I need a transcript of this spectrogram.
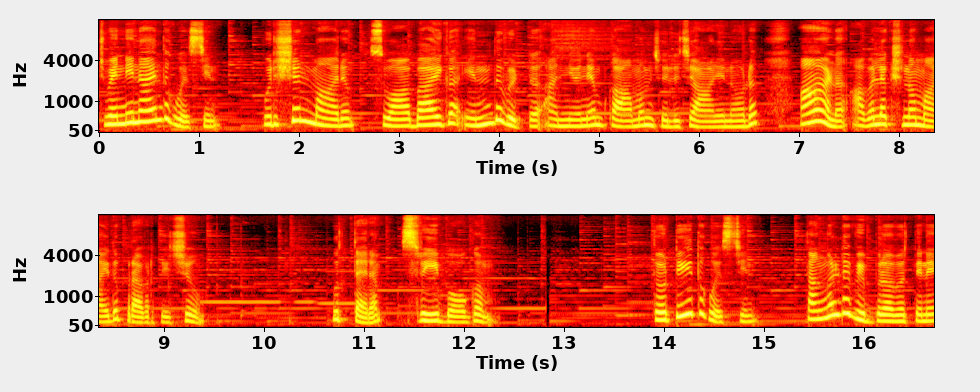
ട്വന്റി നയൻത് ക്വസ്റ്റ്യൻ പുരുഷന്മാരും സ്വാഭാവിക എന്ത് വിട്ട് അന്യോന്യം കാമം ചൊല്ലിച്ച ആണിനോട് ആണ് അവലക്ഷണമായത് പ്രവർത്തിച്ചു? ഉത്തരം ശ്രീഭോഗം തൊട്ടീത്ത് ക്വസ്റ്റ്യൻ തങ്ങളുടെ വിപ്ലവത്തിന്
